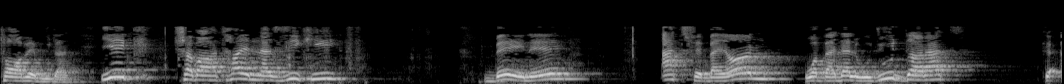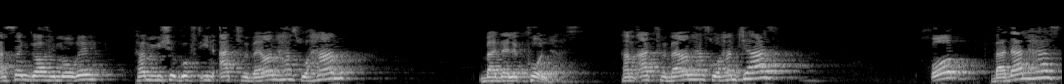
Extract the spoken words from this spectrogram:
تابع بودن. یک شباهت های نزدیکی بین عطف بیان و بدل وجود دارد که اصلا گاهی موقع هم میشه گفت این عطف بیان هست و هم بدل کل هست. هم عطف بیان هست و هم چه هست؟ خب بدل هست.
